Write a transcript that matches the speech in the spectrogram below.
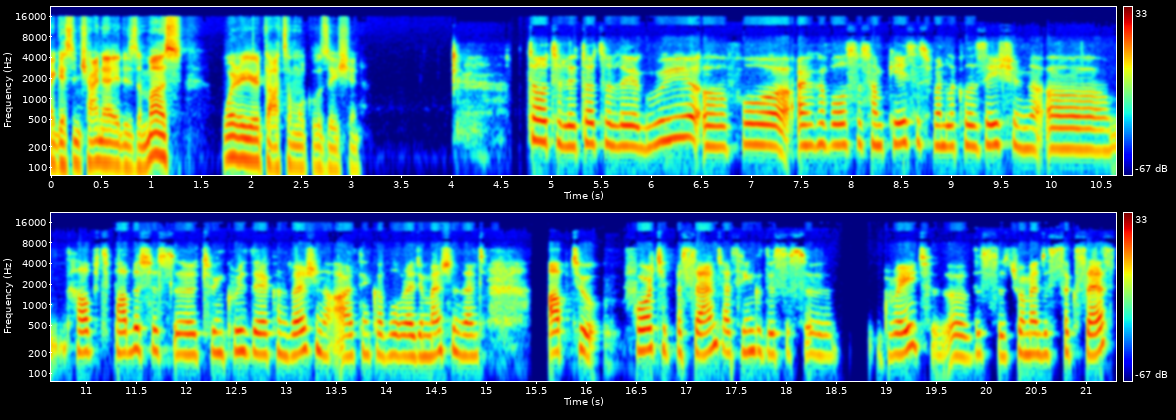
I guess in China it is a must. What are your thoughts on localization? Totally, totally agree. Uh, for I have also some cases when localization uh, helped publishers uh, to increase their conversion. I think I've already mentioned that up to 40%. I think this is a great. Uh, this is a tremendous success.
